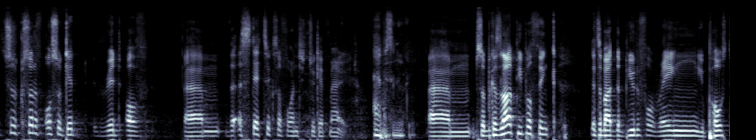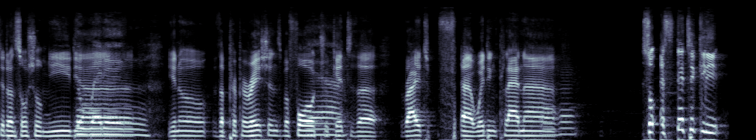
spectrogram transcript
sort of also get rid of um, the aesthetics of wanting to get married. Absolutely. Um, so because a lot of people think it's about the beautiful ring you posted on social media, The wedding. you know, the preparations before Yeah. to get the right uh, wedding planner. So aesthetically,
